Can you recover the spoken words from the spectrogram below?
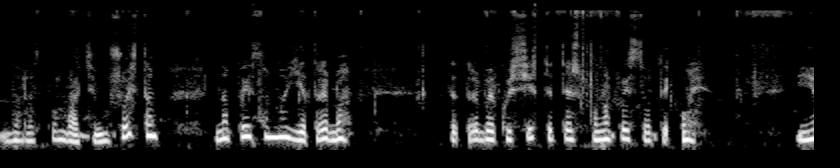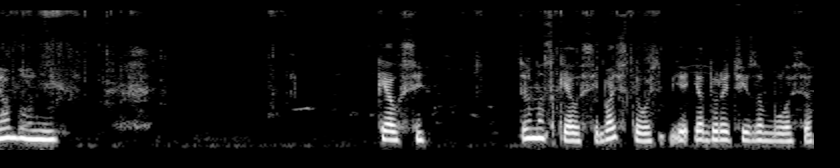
Зараз побачимо. Щось там написано є. Треба, треба якось сісти теж понаписувати. Ой, яблуні. Келсі. Це у нас Келсі. Бачите, ось я, я, до речі, і забулася.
